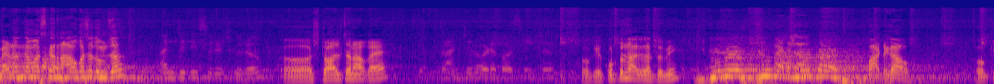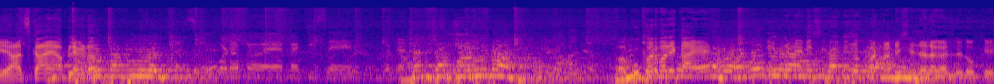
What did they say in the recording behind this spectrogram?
मॅडम नमस्कार. नाव कसं तुमचं? स्टॉलचं नाव काय? प्रांजल वडापाव सेंटर ओके कुठून आलेला तुम्ही? पाटगाव. ओके आज काय आहे आपल्याकडं? पाटील वडापाव आहे पॅटीस आहे बटाटा त्यांच्या जोडीनं अ, कुकरमध्ये काय आहे? हे बटाटे शिजायला घातले. बटाटे शिजायला घातलेत ओके.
